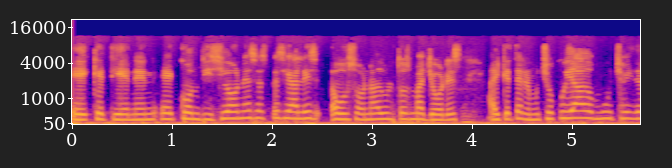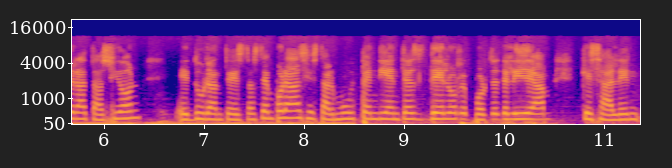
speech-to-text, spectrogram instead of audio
eh, que tienen eh, condiciones especiales o son adultos mayores. Hay que tener mucho cuidado, mucha hidratación eh, durante estas temporadas y estar muy pendientes de los reportes del IDEAM que salen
